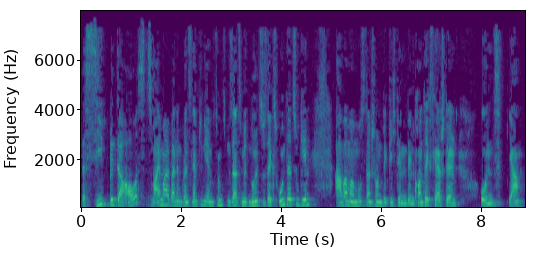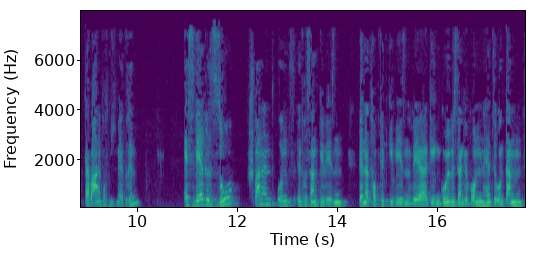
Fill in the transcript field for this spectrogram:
Das sieht bitter aus, zweimal bei einem Grand Slam Turnier im fünften Satz mit 0 zu 6 unterzugehen. Aber man muss dann schon wirklich den, den Kontext herstellen. Und ja, da war einfach nicht mehr drin. Es wäre so spannend und interessant gewesen, wenn er topfit gewesen wäre, gegen Gulbis dann gewonnen hätte und dann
